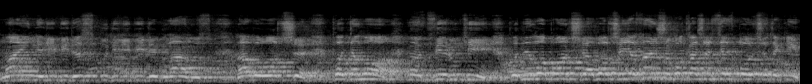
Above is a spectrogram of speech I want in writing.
майни ребиде скуди ребиде гланус, а вы лучше, подняло э, две руки, подняло больше, а больше, я знаю, что Бог кажется, здесь больше таких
